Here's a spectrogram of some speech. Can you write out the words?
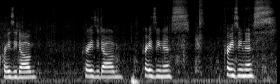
Crazy dog. Crazy dog. Craziness. Craziness.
